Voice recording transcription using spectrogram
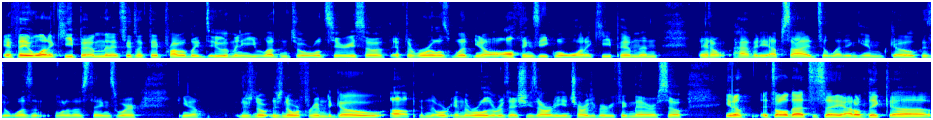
if they want to keep him, and it seems like they probably do. I mean, he led them to a World Series, so if, if the Royals would, you know, all things equal, want to keep him, then they don't have any upside to letting him go because it wasn't one of those things where, you know, there's no there's nowhere for him to go up in the in the Royals organization. He's already in charge of everything there. So, you know, it's all that to say. I don't think uh,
